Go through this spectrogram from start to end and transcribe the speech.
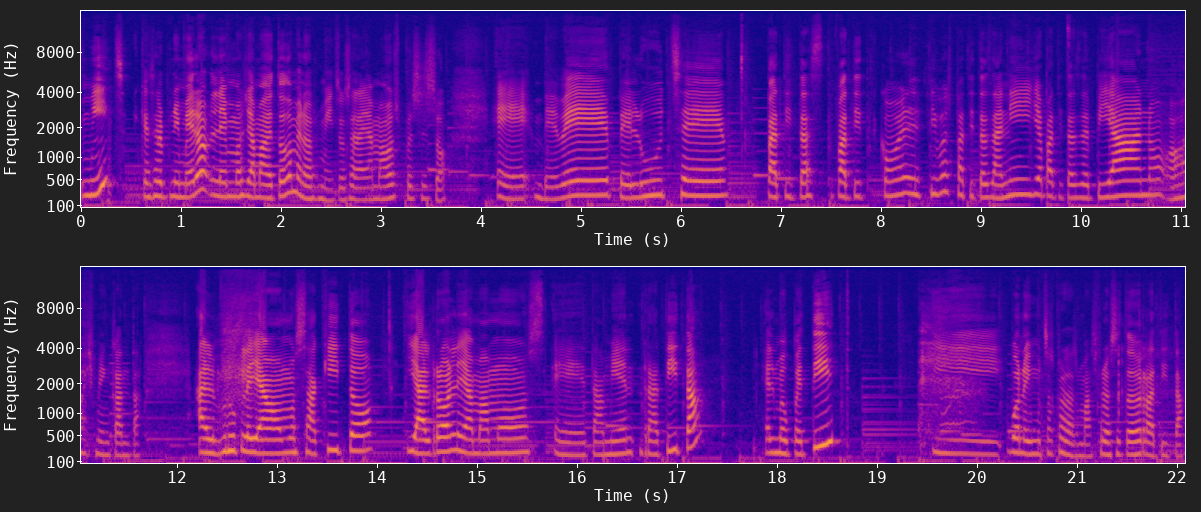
Mitch, que es el primero, le hemos llamado de todo menos Mitch. O sea, le llamamos, pues eso. eh, bebé, peluche, patitas. Patit ¿Cómo le decimos? Patitas de anilla, patitas de piano. Ay, me encanta. Al Brook le llamamos Saquito. Y al Ron le llamamos eh, también Ratita. El meu petit. Y bueno, y muchas cosas más, pero sobre todo ratita.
